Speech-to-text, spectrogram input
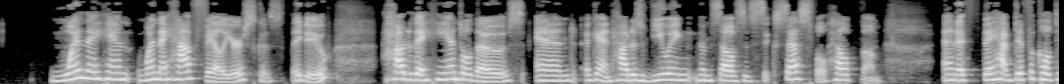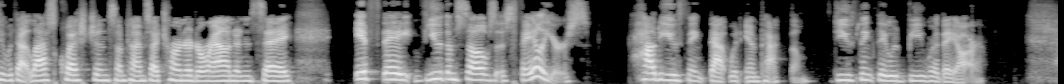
when they hand when they have failures because they do how do they handle those? And again how does viewing themselves as successful help them? And if they have difficulty with that last question sometimes i turn it around and say if they view themselves as failures how do you think that would impact them? Do you think they would be where they are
